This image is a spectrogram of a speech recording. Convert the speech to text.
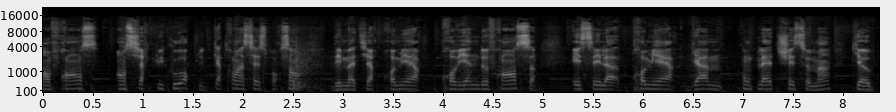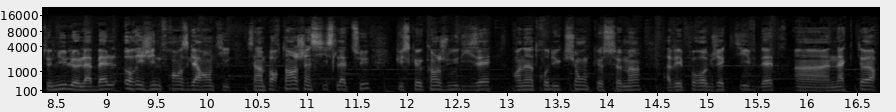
en France en circuit court. Plus de 96% des matières premières proviennent de France et c'est la première gamme complète chez Semain qui a obtenu le label Origine France Garantie. C'est important, j'insiste là-dessus, puisque quand je vous disais en introduction que Semain avait pour objectif d'être un acteur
